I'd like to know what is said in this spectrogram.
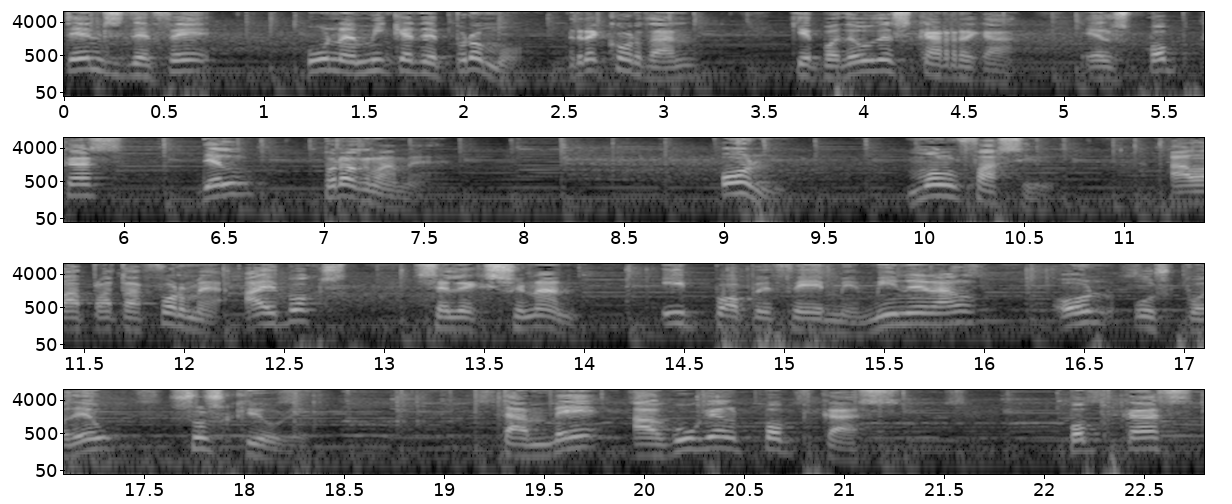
Tens de fer una mica de promo, recordant que podeu descarregar els podcasts del programa. On? Molt fàcil. A la plataforma iBox seleccionant Hip Hop FM Mineral on us podeu subscriure. També a Google Podcast, podcast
